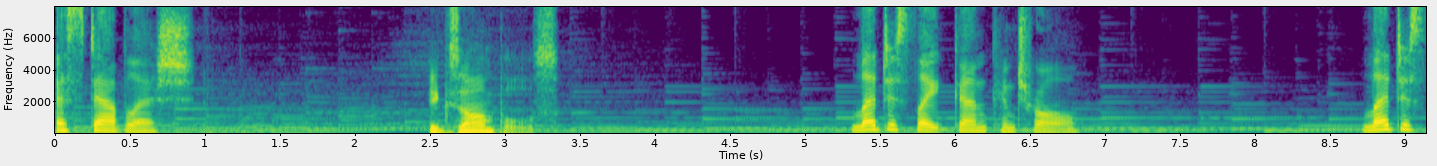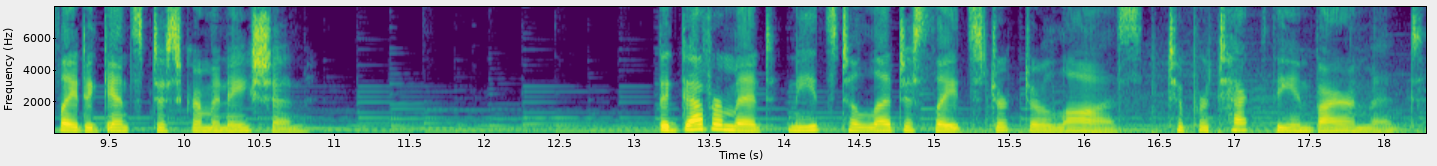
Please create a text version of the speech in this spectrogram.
Establish Examples Legislate gun control. Legislate against discrimination. The government needs to legislate stricter laws to protect the environment.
